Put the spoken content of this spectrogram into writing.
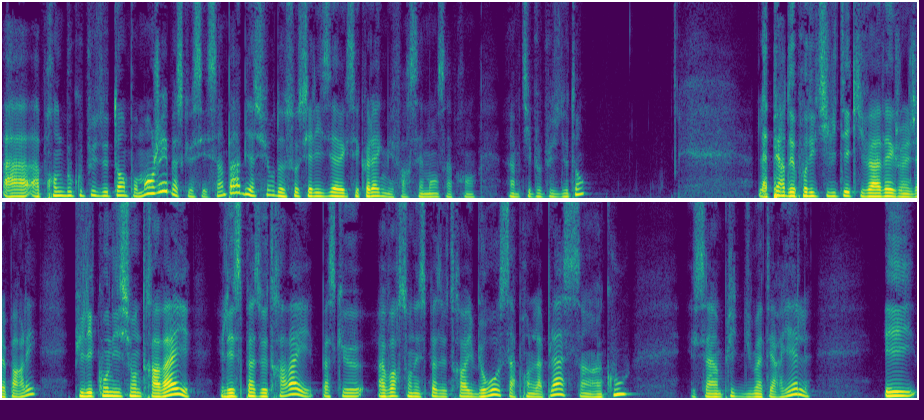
à, prendre beaucoup plus de temps pour manger, parce que c'est sympa bien sûr de socialiser avec ses collègues, mais forcément ça prend un petit peu plus de temps. La perte de productivité qui va avec, j'en ai déjà parlé, puis les conditions de travail et l'espace de travail, parce que avoir son espace de travail bureau, ça prend de la place, ça a un coût, et ça implique du matériel. Et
